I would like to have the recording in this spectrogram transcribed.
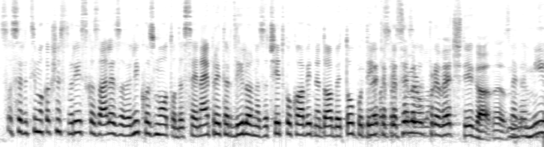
So se recimo kakšne stvari izkazale za veliko zmoto, da se je najprej trdilo na začetku COVID-ne dobe to, potem Glede, pa predvsem je bilo preveč tega. Mi,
